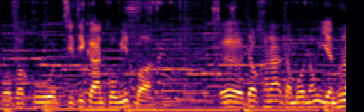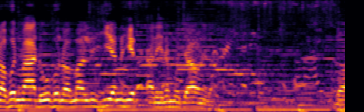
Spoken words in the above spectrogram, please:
ขอพระคูณสิทธิการโควิดบ่เออเจ้าคณะตำบลน้องเอียนเพื่อนเราเพื่อนมาดูเพื่อนเรามาเฮียนเฮ็ดอันนี้น้ำมูเจ้านี่แหละบ่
